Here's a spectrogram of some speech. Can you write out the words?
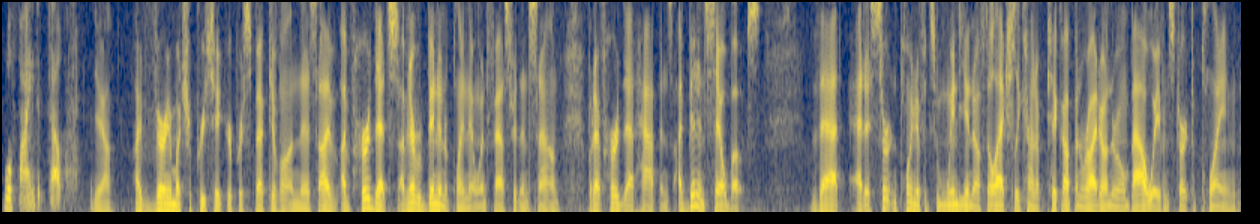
will find itself. Yeah. I very much appreciate your perspective on this. I've I've heard that I've never been in a plane that went faster than sound, but I've heard that happens. I've been in sailboats that at a certain point if it's windy enough, they'll actually kind of pick up and ride on their own bow wave and start to plane.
